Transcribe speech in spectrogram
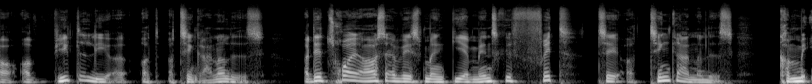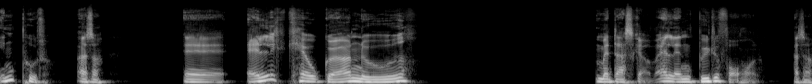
at, at virkelig at, at, at tænke anderledes. Og det tror jeg også, at hvis man giver mennesket frit til at tænke anderledes, komme med input. Altså, øh, alle kan jo gøre noget, men der skal jo være et andet bytteforhold. Altså,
